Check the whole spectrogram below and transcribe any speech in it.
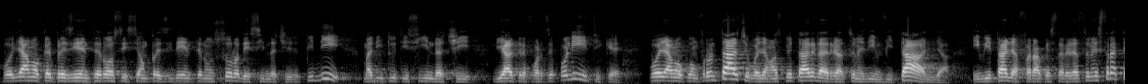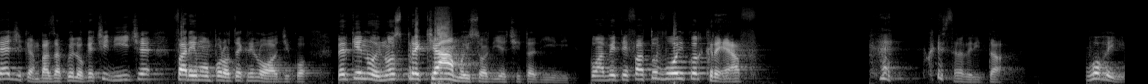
vogliamo che il Presidente Rossi sia un Presidente non solo dei sindaci del PD, ma di tutti i sindaci di altre forze politiche. Vogliamo confrontarci, vogliamo aspettare la relazione di Invitalia. Invitalia farà questa relazione strategica, in base a quello che ci dice faremo un polo tecnologico, perché noi non sprechiamo i soldi ai cittadini, come avete fatto voi col CREAF. Eh, questa è la verità. Voi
